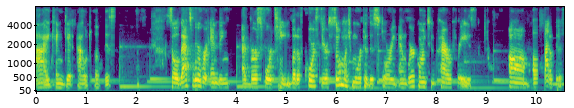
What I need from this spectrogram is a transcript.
I can get out of this. So that's where we're ending at verse 14. But of course, there's so much more to this story, and we're going to paraphrase um, a lot of this.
